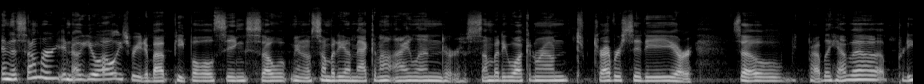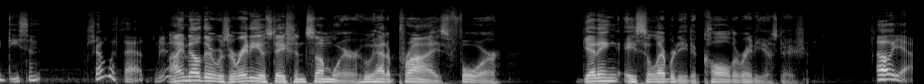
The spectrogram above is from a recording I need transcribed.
In the summer, you know, you always read about people seeing so you know somebody on Mackinac Island or somebody walking around T- Traverse City, or so you probably have a pretty decent show with that. I know there was a radio station somewhere who had a prize for getting a celebrity to call the radio station. Oh yeah,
